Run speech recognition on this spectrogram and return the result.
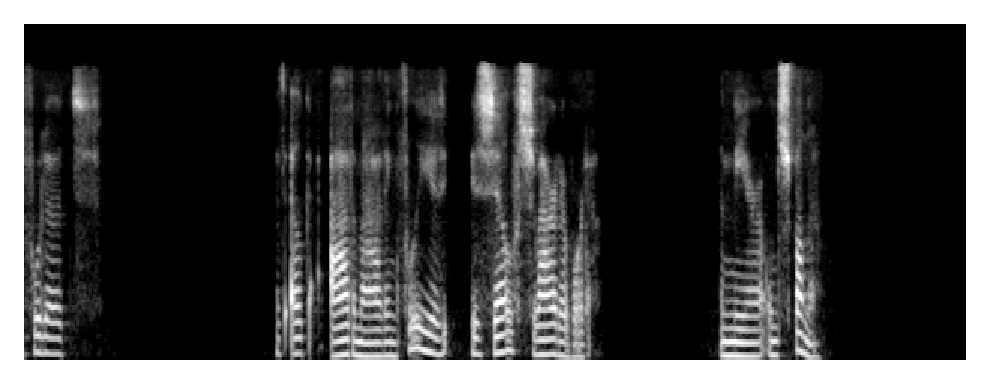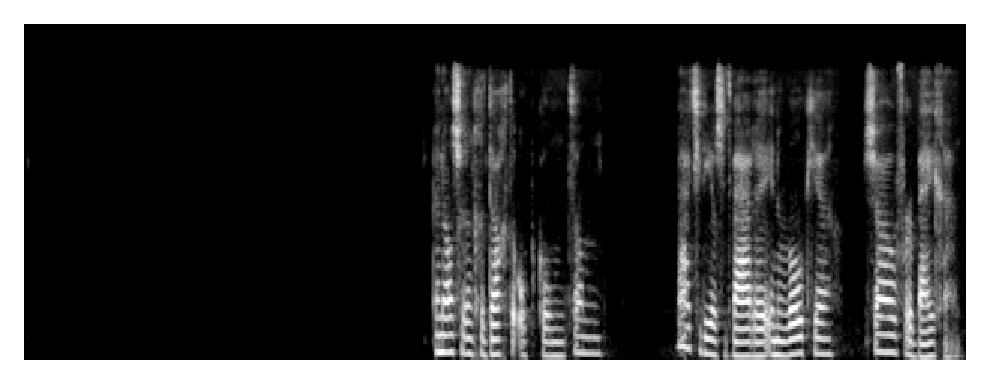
Voel het met elke ademhaling. Voel je jezelf zwaarder worden. En meer ontspannen. En als er een gedachte opkomt, dan laat je die als het ware in een wolkje zo voorbij gaan.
